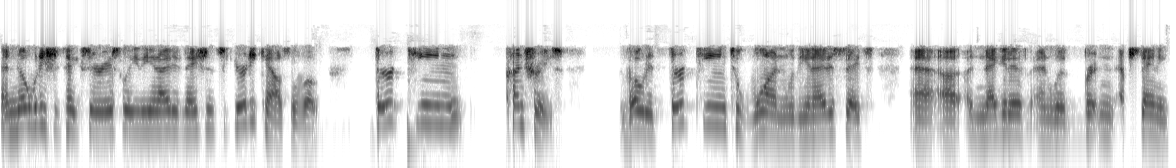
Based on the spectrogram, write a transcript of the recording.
and nobody should take seriously the United Nations Security Council vote. Thirteen countries voted thirteen to one with the United States uh, uh, negative and with Britain abstaining.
